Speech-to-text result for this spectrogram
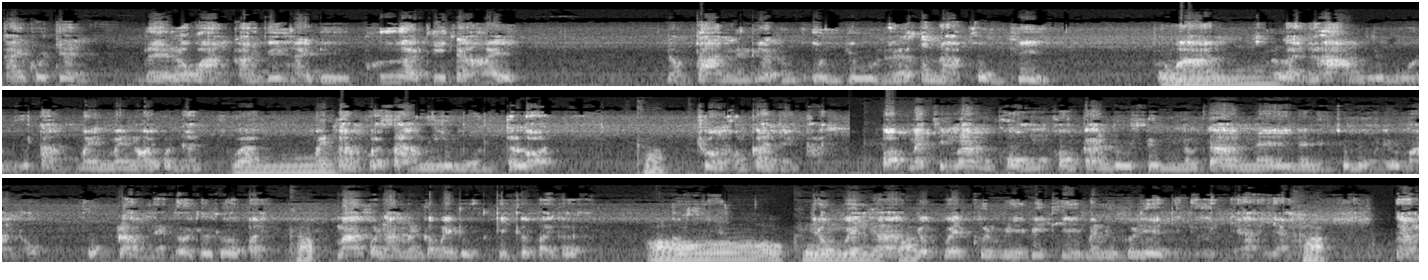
ไกลโคเจนในระหว่างการวิ่งให้ดี เพื่อที่จะให้น้ำตาลในเลือดของคุณอยู่ในลักษณะคงที่ ประมาณอืมเท่าไหร่นะห้ามิลลิโมลหรือต่ำไม่ไม่น้อยกว่านั้นหรือว่าอืมไม่ต่ำกว่าสามมิลลิโมลตลอดครับ ช่วงของการแข่งขันเพราะ maximum ของของการดูดซึมน้ำตาลในในหนึ่งชั่วโมงเนี่ยประมาณหกสิบกรัมเนี่ยโดยทั่วๆไปครับมากกว่านั้นมันก็ไม่ดูดกินเข้าไปก็อ๋อโอเคยกเว้นว่าครับยกเว้นคุณมีวิธี manipulate อื่นๆเนี้ยอย่างครับอย่าง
